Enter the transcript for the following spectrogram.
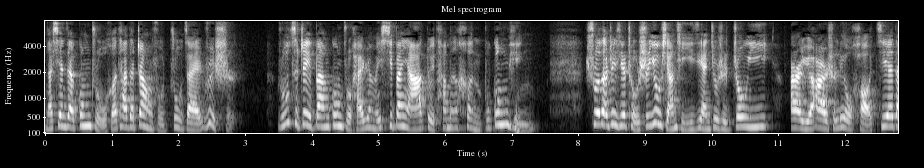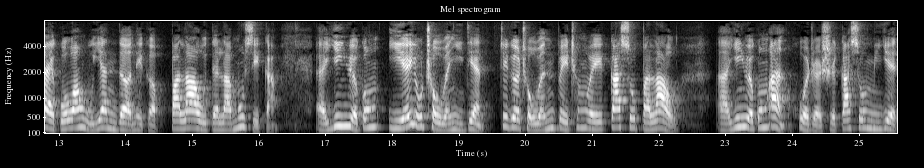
那现在公主和她的丈夫住在瑞士，如此这般，公主还认为西班牙对他们很不公平。说到这些丑事，又想起一件，就是周一二月二十六号接待国王午宴的那个巴拉乌德拉穆西嘎，呃，音乐宫也有丑闻一件。这个丑闻被称为 Gaso Balau。呃，音乐公案或者是 Gaso Miet，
